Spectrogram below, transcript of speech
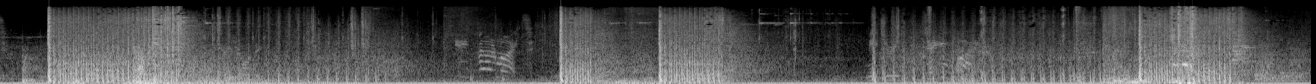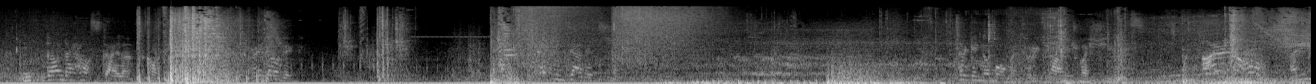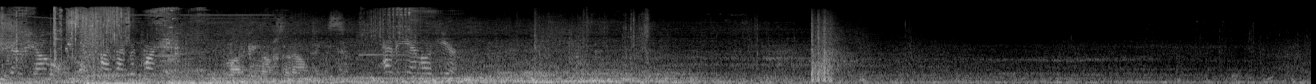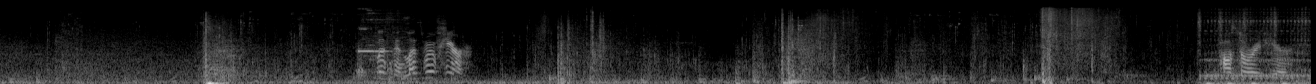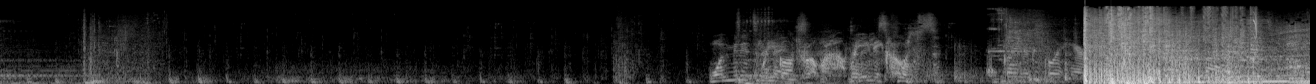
Reloading. Eat thermite! Need to re- Taking fire! Down the hostile and copy. Reloading. Taking damage. Taking a moment to recharge my shields. Fire in the hole! I need heavy ammo! Contact with target. Marking our surroundings. Heavy ammo here. Listen, let's move here. Hostile right here. One minute We remains. got trouble. Really close. Going to explore here.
